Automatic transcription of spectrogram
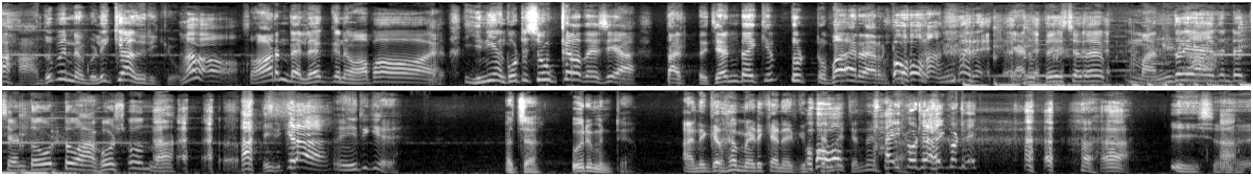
അത് പിന്നെ വിളിക്കാതിരിക്കൂ. സാറിന്റെ ലഗ്നം അപാര. ഇനി അങ്ങോട്ട് ശുക്രദേശയാ. തട്ട് ചെണ്ടയ്ക്കും തൊട്ടു അങ്ങനെ. ഞാൻ ഉദ്ദേശിച്ചത് മന്ത്രിയായതിന്റെ ചെണ്ടോട്ടും ആഘോഷവും ഇരിക്കടാ. ഇരിക്കേ. അച്ഛാ ഒരു മിനിറ്റ്. അനുഗ്രഹം മേടിക്കാനായിരിക്കും. ഓ, ചെന്നൈ, ചെന്നൈ. ആയിക്കോട്ടെ ആയിക്കോട്ടെ. ഈശോയെ.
